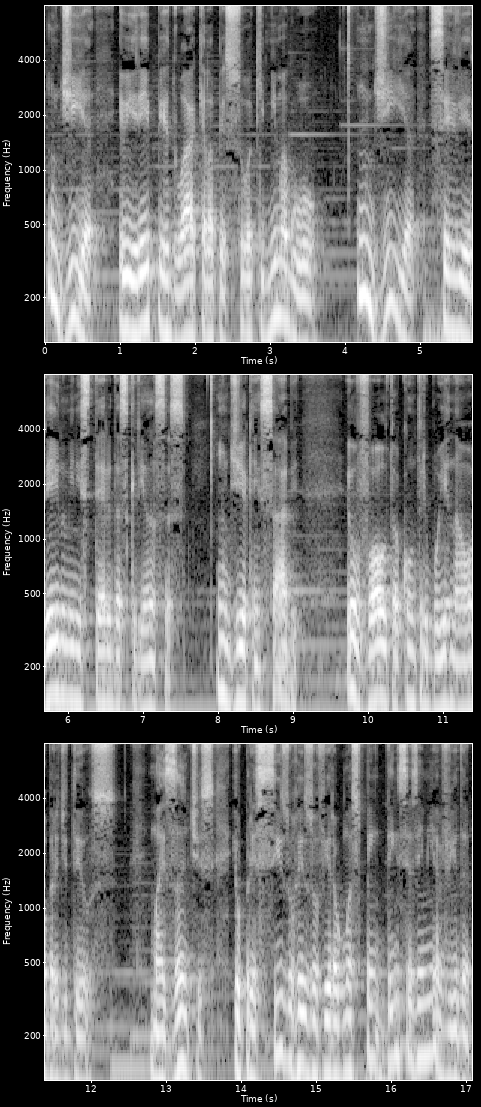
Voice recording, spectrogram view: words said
um dia eu irei perdoar aquela pessoa que me magoou. Um dia servirei no ministério das crianças. Um dia, quem sabe, eu volto a contribuir na obra de Deus. Mas antes eu preciso resolver algumas pendências em minha vida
